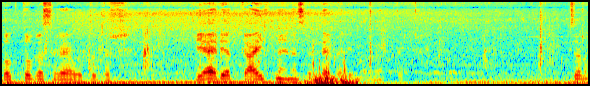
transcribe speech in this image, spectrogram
बघतो कसं काय होतं तर. या एरियात काहीच नाही ना संध्याकाळी मला चला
